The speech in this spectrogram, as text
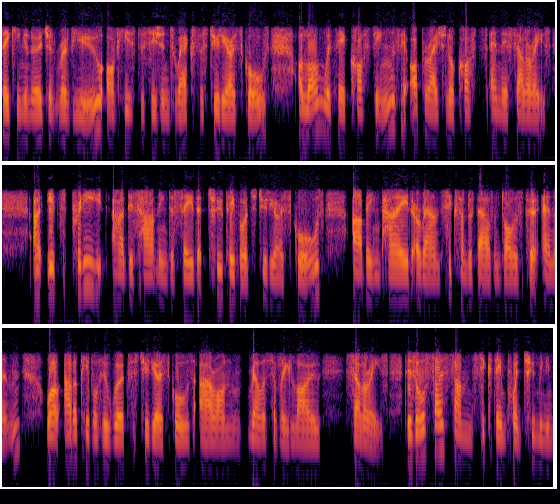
seeking an urgent review of his decision to axe the studio schools, along with their costings, their operational costs, and their salaries. Uh, it's pretty uh, disheartening to see that two people at studio schools are being paid around $600,000 per annum, while other people who work for studio schools are on relatively low salaries. There's also some $16.2 million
